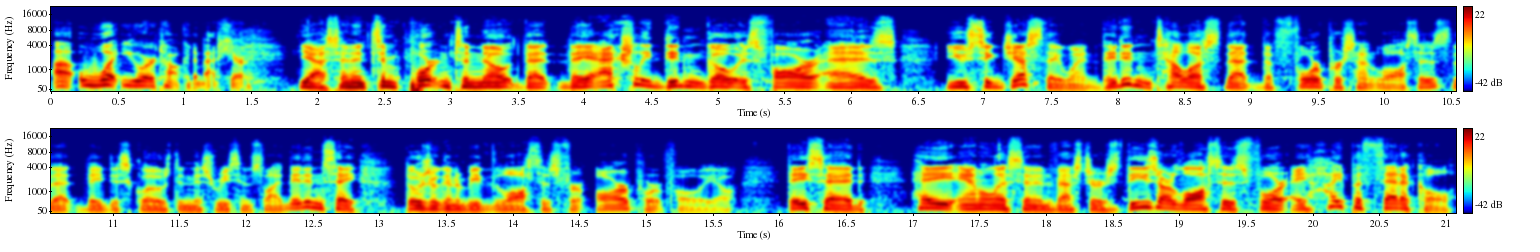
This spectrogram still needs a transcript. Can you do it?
uh, what you are talking about here? Yes, and it's important to note that they actually didn't go as far as you suggest they went. They didn't tell us that the 4% losses that they disclosed in this recent slide, they didn't say those are going to be the losses for our portfolio. They said, hey, analysts and investors, these are losses for a hypothetical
